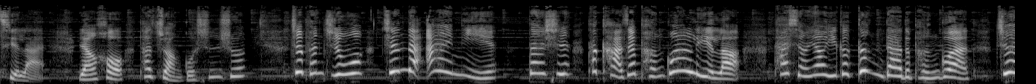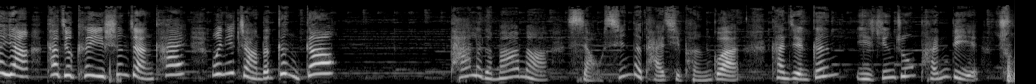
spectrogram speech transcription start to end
起来，然后他转过身说：“这盆植物真的爱你，但是它卡在盆罐里了。它想要一个更大的盆罐，这样它就可以伸展开，为你长得更高。”塔勒的妈妈小心地抬起盆罐，看见根已经从盆底穿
